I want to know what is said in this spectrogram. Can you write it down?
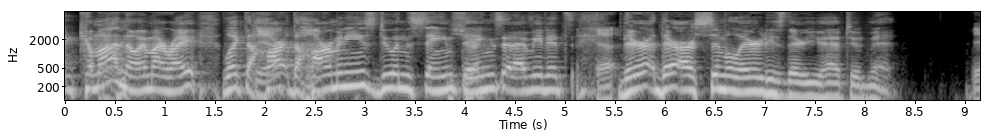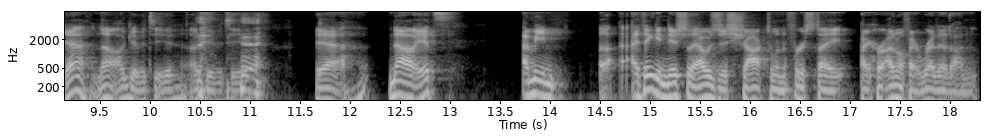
I come on though, am I right? Like the Yeah, heart, the yeah. harmonies doing the same Sure. things, and I mean it's Yeah. there. There are similarities there. You have to admit. Yeah. No, I'll give it to you. I'll give it to you. Yeah. No, it's. I mean, uh, I think initially I was just shocked when the first I I heard. I don't know if I read it on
